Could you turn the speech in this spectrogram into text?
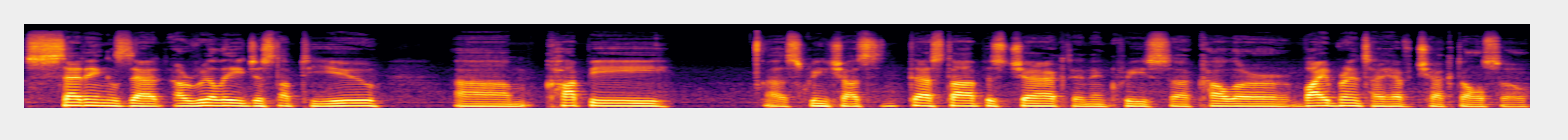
settings that are really just up to you. Um, copy uh, screenshots desktop is checked and increase uh, color vibrance I have checked also.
